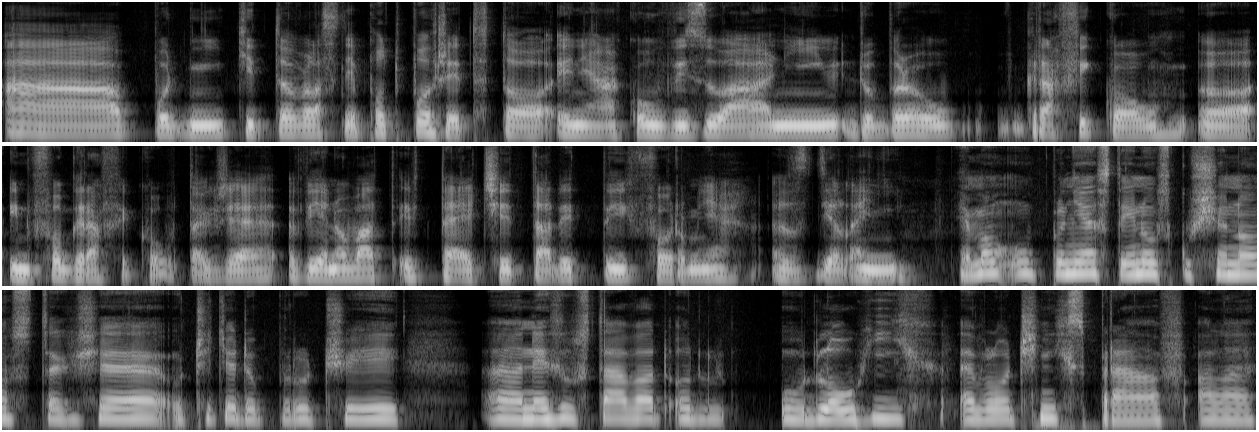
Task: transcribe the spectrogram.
a podnítit to vlastně podpořit to i nějakou vizuální dobrou grafikou, infografikou. Takže věnovat i péči tady ty formě sdělení. Já mám úplně stejnou zkušenost, takže určitě doporučuji eh, nezůstávat od, u dlouhých evolučních zpráv, ale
